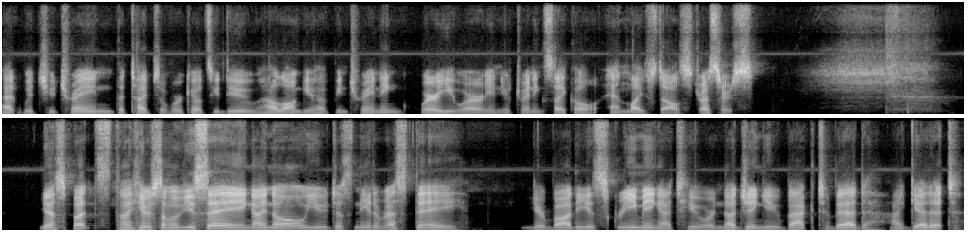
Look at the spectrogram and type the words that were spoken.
at which you train, the types of workouts you do, how long you have been training, where you are in your training cycle, and lifestyle stressors. Yes, but I hear some of you saying, I know you just need a rest day. Your body is screaming at you or nudging you back to bed. I get it.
